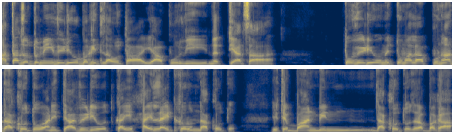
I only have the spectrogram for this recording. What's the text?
आता जो तुम्ही व्हिडिओ बघितला होता यापूर्वी नृत्याचा तो व्हिडिओ मी तुम्हाला पुन्हा दाखवतो आणि त्या व्हिडिओत काही हायलाईट करून दाखवतो. इथे बाण बिन दाखवतो. जरा बघा.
